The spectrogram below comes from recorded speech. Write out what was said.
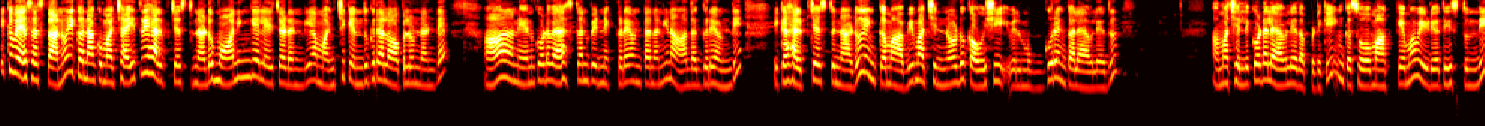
ఇక వేసేస్తాను. ఇక నాకు మా చైత్రి హెల్ప్ చేస్తున్నాడు. మార్నింగే లేచాడండి. ఆ మంచుకి ఎందుకురా లోపల ఉండంటే నేను కూడా వేస్తాను పిన్ని ఇక్కడే ఉంటానని నా దగ్గరే ఉండి ఇక హెల్ప్ చేస్తున్నాడు. ఇంకా మా అభి మా చిన్నోడు కౌశి వీళ్ళు ముగ్గురు ఇంకా లేవలేదు. మా చెల్లి కూడా లేవలేదు అప్పటికి. ఇంకా సో మా అక్కేమో వీడియో తీస్తుంది.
